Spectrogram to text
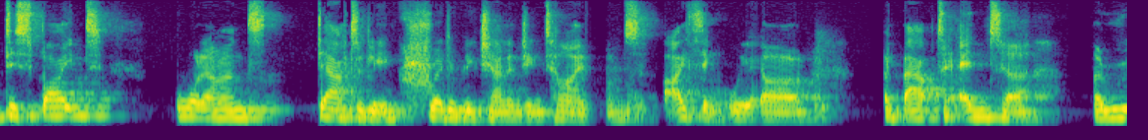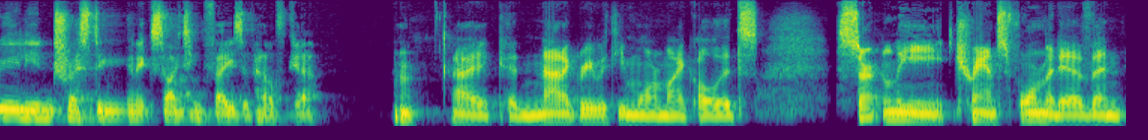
despite what are undoubtedly incredibly challenging times, I think we are about to enter a really interesting and exciting phase of healthcare. Hmm. I could not agree with you more, Michael. It's certainly transformative and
